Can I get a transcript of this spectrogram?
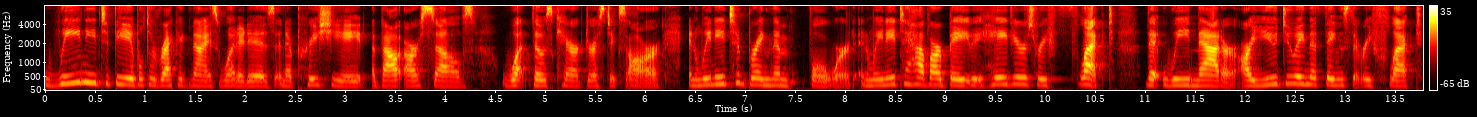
we need to be able to recognize what it is and appreciate about ourselves what those characteristics are. And we need to bring them forward and we need to have our behaviors reflect that we matter. Are you doing the things that reflect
